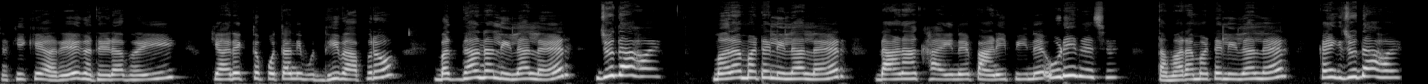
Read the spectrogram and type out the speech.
ચકી કે અરે ગધેડાભાઈ, ક્યારેક તો પોતાની બુદ્ધિ વાપરો, બધાના લીલા લહેર જુદા હોય. મારા માટે લીલા લહેર દાણા ખાઈને, પાણી પીને ઉડીને છે. તમારા માટે લીલા લહેર કંઈક જુદા હોય.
